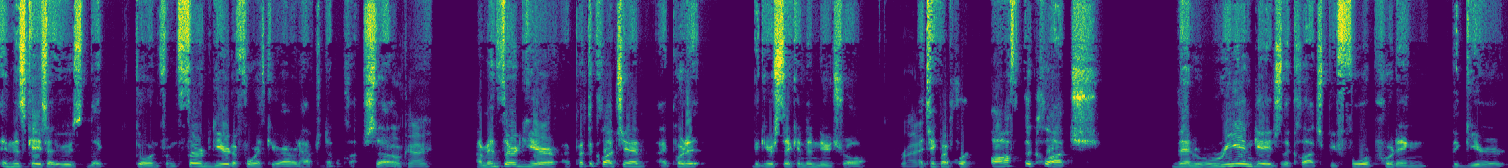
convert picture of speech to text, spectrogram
in this case, it was like going from third gear to fourth gear. I would have to double clutch. So Okay, I'm in third gear. I put the clutch in. I put it the gear stick into neutral. Right. I take my foot off the clutch, then re-engage the clutch before putting the gear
